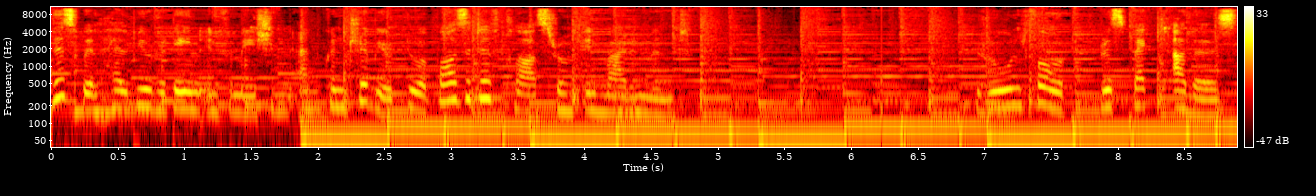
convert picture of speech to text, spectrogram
This will help you retain information and contribute to a positive classroom environment. Rule 4 Respect others.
